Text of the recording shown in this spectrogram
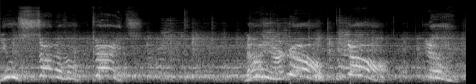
You son of a bitch! Now you're no, no. Yeah!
